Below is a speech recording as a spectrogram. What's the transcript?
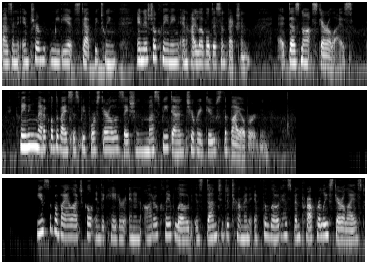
as an intermediate step between initial cleaning and high-level disinfection. It does not sterilize. Cleaning medical devices before sterilization must be done to reduce the bioburden. Use of a biological indicator in an autoclave load is done to determine if the load has been properly sterilized,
